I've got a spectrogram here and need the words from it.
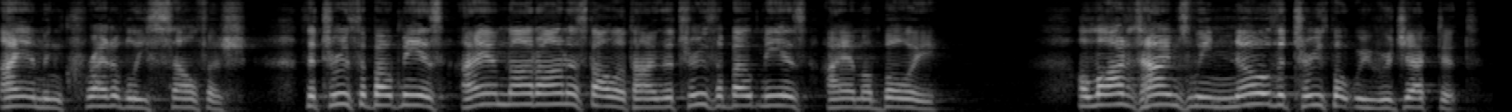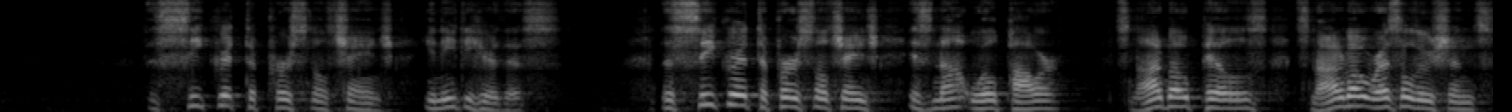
I am incredibly selfish. The truth about me is I am not honest all the time. The truth about me is I am a bully. A lot of times we know the truth, but we reject it. The secret to personal change, you need to hear this. The secret to personal change is not willpower. It's not about pills. It's not about resolutions.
